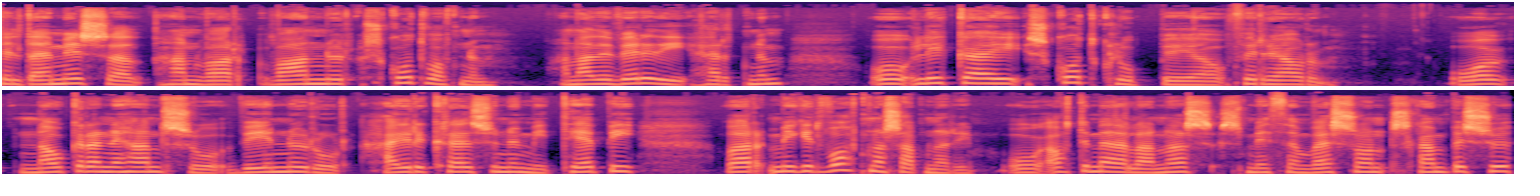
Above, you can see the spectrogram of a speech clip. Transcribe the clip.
Til dæmis að hann var vanur skotvopnum, hann hafi verið í hernum og líka í skotklúpi á fyrri árum og nágræni hans og vinur úr hægri kreðsunum í tepi var mikill vopnasafnari og átti meðal annars Smith Wesson skambissu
